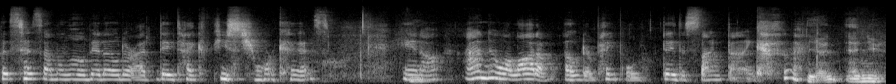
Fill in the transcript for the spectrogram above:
But since I'm a little bit older, I do take a few shortcuts. And uh, I know a lot of older people do the same thing. Yeah, and- and you,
